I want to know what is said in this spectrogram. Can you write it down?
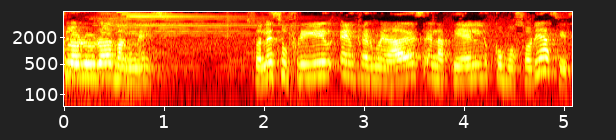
Cloruro de magnesio. Suele sufrir enfermedades en la piel como psoriasis.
